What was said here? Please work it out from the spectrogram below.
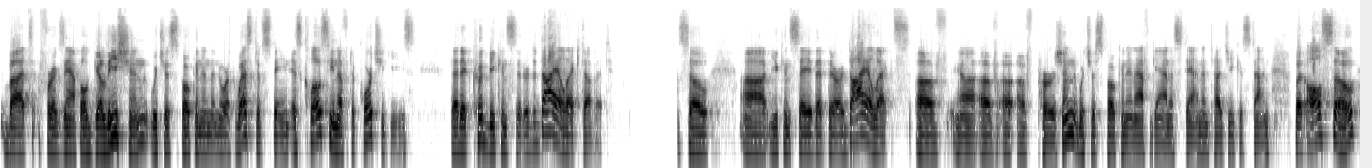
But for example, Galician, which is spoken in the northwest of Spain, is close enough to Portuguese that it could be considered a dialect of it. So uh, you can say that there are dialects of, uh, of, uh, of Persian, which are spoken in Afghanistan and Tajikistan, but also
